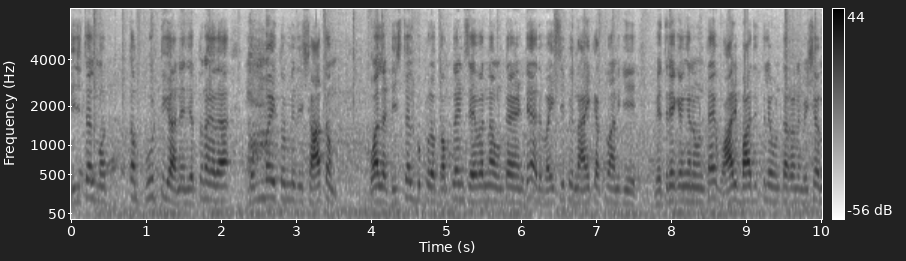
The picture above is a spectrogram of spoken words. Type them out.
డిజిటల్ మొత్తం పూర్తిగా నేను చెప్తున్నా కదా తొంభై తొమ్మిది శాతం వాళ్ళ డిజిటల్ బుక్లో కంప్లైంట్స్ ఏమన్నా ఉంటాయంటే అది వైసీపీ నాయకత్వానికి వ్యతిరేకంగానే ఉంటాయి. వారి బాధితులే ఉంటారన్న విషయం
